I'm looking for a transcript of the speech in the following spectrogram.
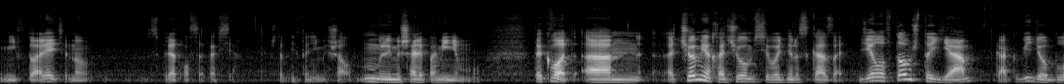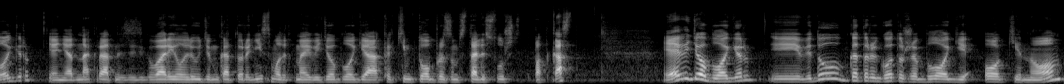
не в туалете, но спрятался от всех, чтобы никто не мешал. Ну, или мешали по минимуму. Так вот, эм, о чем я хочу вам сегодня рассказать. Дело в том, что я, как видеоблогер, я неоднократно здесь говорил людям, которые не смотрят мои видеоблоги, а каким-то образом стали слушать этот подкаст. Я видеоблогер и веду который год уже блоги о кино.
